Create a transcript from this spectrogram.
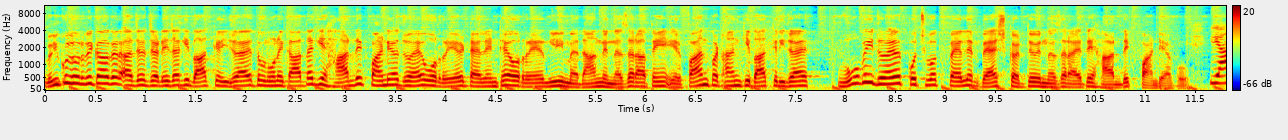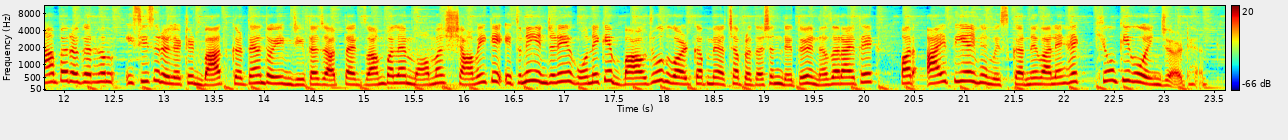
बिल्कुल उर्विका अगर अजय जडेजा की बात करी जाए तो उन्होंने कहा था कि हार्दिक पांड्या जो है वो रेयर टैलेंट है और रेयरली मैदान में नज़र आते हैं। इरफान पठान की बात करी जाए वो भी जो है कुछ वक्त पहले बैश करते हुए नज़र आए थे हार्दिक पांड्या को। यहाँ पर अगर हम इसी से रिलेटेड बात करते हैं तो एक जीता जाता एग्ज़ाम्पल है मोहम्मद शामी के इतनी इंजरी होने के बावजूद वर्ल्ड कप में अच्छा प्रदर्शन देते हुए नज़र आए थे और आईपीएल में मिस करने वाले हैं क्योंकि वो इंजर्ड है।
